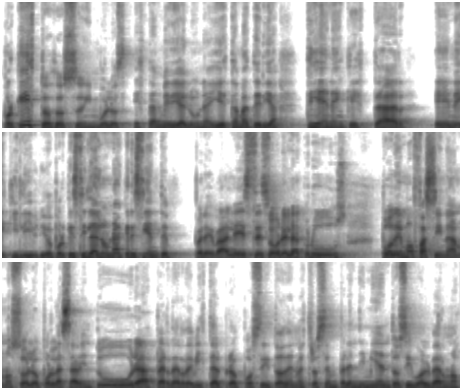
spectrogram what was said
porque estos dos símbolos, esta media luna y esta materia, tienen que estar en equilibrio, porque si la luna creciente prevalece sobre la cruz, Podemos fascinarnos solo por las aventuras, perder de vista el propósito de nuestros emprendimientos y volvernos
